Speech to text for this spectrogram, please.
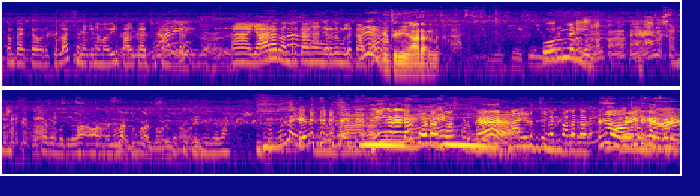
வெல்கம் பேக் டு அவர் துலாக்ஸ் இன்னைக்கு நம்ம வீடு பால் காய்ச்சி யார் யார் வந்திருக்காங்கங்கிறத உங்களுக்கு காட்டுறேன். தெரியும் யார் யாருன்னு. பொறுங்கடி. நீங்க ரெண்டு போட்டோ போஸ்ட் கொடுங்க. நான் எடுத்துட்டேன் வீட்டுக்காரர் கொடுங்க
